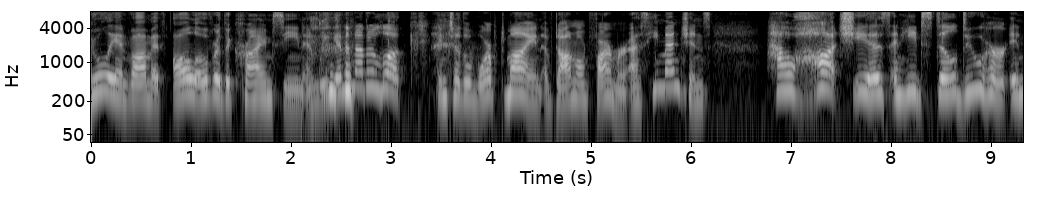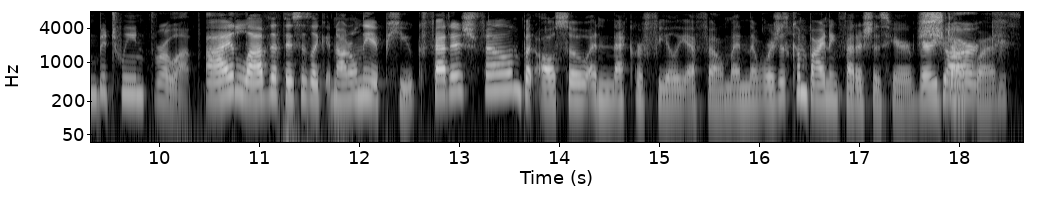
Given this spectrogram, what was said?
Julian vomits all over the crime scene, and we get another look into the warped mind of Donald Farmer as he mentions how hot she is and he'd still do her in between throw up. I love that this is like not only a puke fetish film, but also a necrophilia film. And we're just combining fetishes here. Very Shark, dark ones.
